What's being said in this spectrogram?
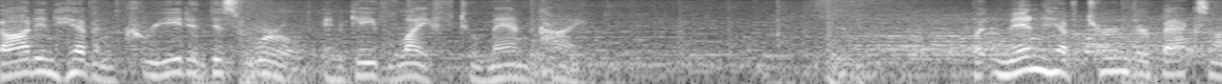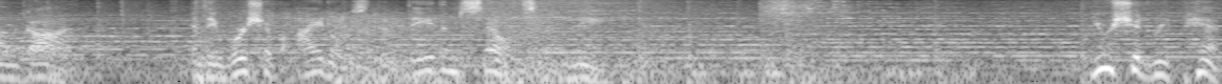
God in heaven created this world and gave life to mankind. But men have turned their backs on God, and they worship idols that they themselves have made. You should repent.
